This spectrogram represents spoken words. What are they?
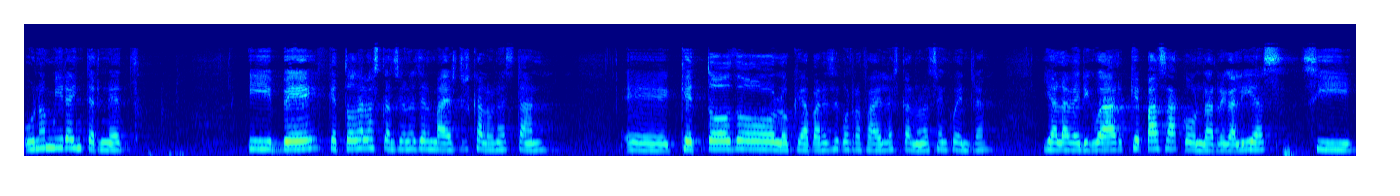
uno mira internet y ve que todas las canciones del maestro Escalona están, eh, que todo lo que aparece con Rafael Escalona se encuentra, y al averiguar qué pasa con las regalías, si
